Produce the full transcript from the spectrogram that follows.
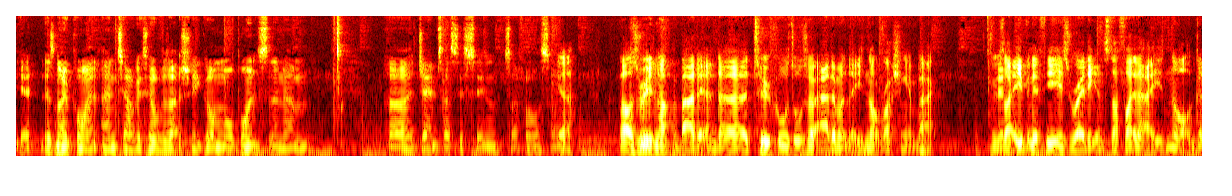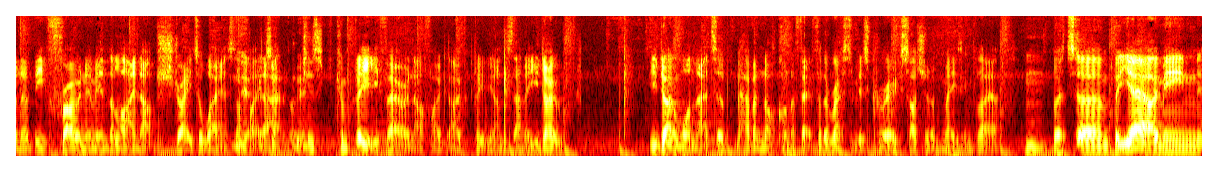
yeah. There's no point, and Thiago Silva's actually got more points than um, uh, James has this season so far. So Yeah, I was reading up about it, and uh, Tuchel's also adamant that he's not rushing him back. He's Yeah. like, even if he is ready and stuff like that, he's not going to be throwing him in the lineup straight away and stuff Yeah, like exactly. that, which is completely fair enough. I, I completely understand it. You don't, you don't want that to have a knock-on effect for the rest of his career. He's such an amazing player. Hmm. But, um, but yeah, I mean,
